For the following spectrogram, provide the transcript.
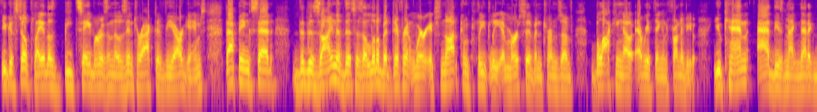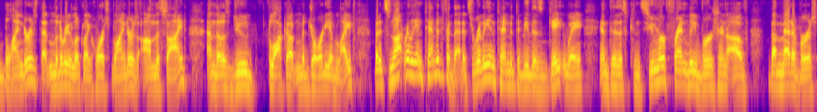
You can still play those Beat Sabers and those interactive VR games. That being said, the design of this is a little bit different where it's not completely immersive in terms of blocking out everything in front of you. You can add these magnetic blinders that literally look like horse blinders on the side, and those do block out majority of light, but it's not really intended for that. It's really intended to be this gateway into this consumer friendly version of the metaverse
